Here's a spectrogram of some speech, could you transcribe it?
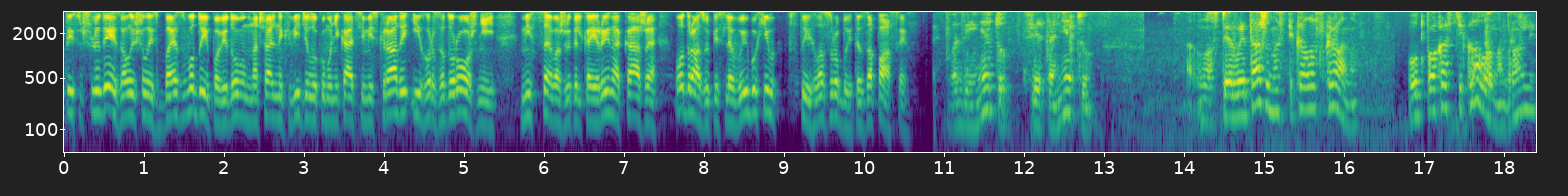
тисяч людей залишились без води, повідомив начальник відділу комунікації міськради Ігор Задорожній. Місцева жителька Ірина каже, одразу після вибухів встигла зробити запаси. Воды нету, света нету. У нас первый этаж, она стекала с кранов. Вот пока стекала, набрали.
